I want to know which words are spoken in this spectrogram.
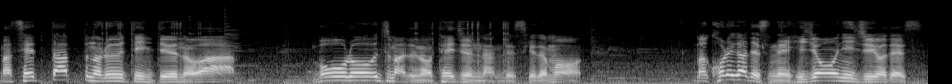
まあ、セットアップのルーティンというのはボールを打つまでの手順なんですけどもまあ、これがですね非常に重要です。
